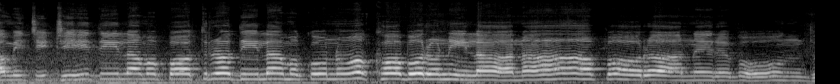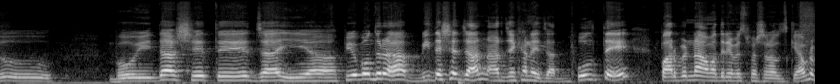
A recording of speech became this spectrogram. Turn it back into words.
আমি চিঠি দিলাম, পত্র দিলাম, কোনো খবর নিলা না পরাণের বন্ধু। বইদাসেতে যাইয়া, প্রিয় বন্ধুরা, বিদেশে যান আর যেখানে যান, ভুলতে পারবেন না আমাদের এম এস ফ্যাশন হাউসকে আমরা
